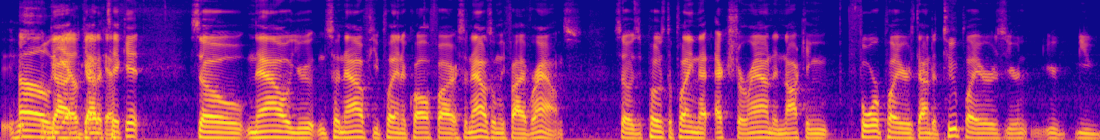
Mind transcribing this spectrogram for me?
who Oh, got, yeah, okay, got a okay. ticket. So now you're so now if you play in a qualifier, so now it's only five rounds. So as opposed to playing that extra round and knocking four players down to two players, you're you you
